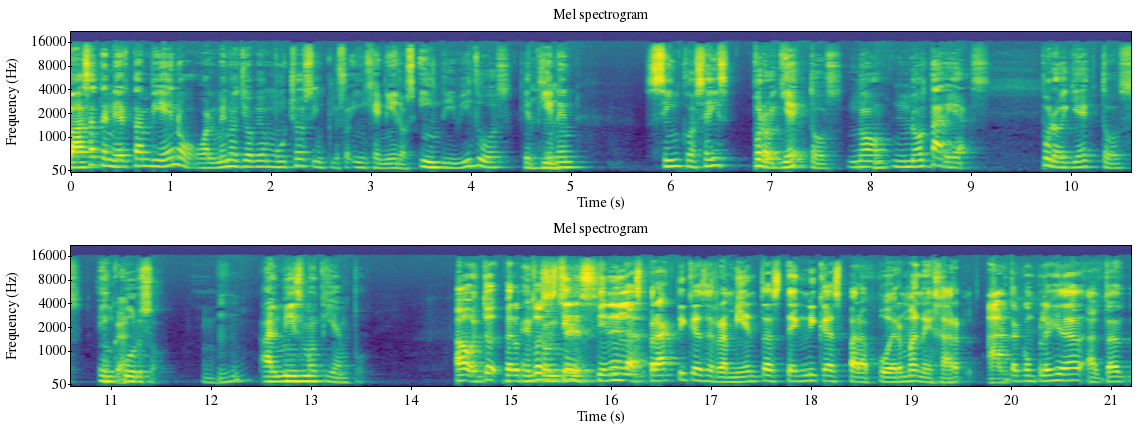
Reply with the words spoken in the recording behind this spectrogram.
vas a tener también, o, o al menos yo veo muchos, incluso ingenieros, individuos que tienen cinco o seis proyectos, no, no tareas, proyectos en Ok. curso al mismo tiempo. Ah, ento- pero entonces, Entonces- tienen, tienen las prácticas, herramientas técnicas para poder manejar alta complejidad, alta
